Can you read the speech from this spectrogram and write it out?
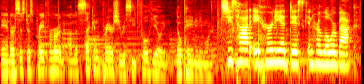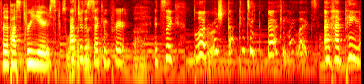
and our sisters prayed for her, and on the second prayer, she received full healing, no pain anymore. She's had a hernia disc in her lower back for the past three years. So After the tonight? second prayer, Uh-huh. it's like blood rushed back into my back and my legs. I've had pain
